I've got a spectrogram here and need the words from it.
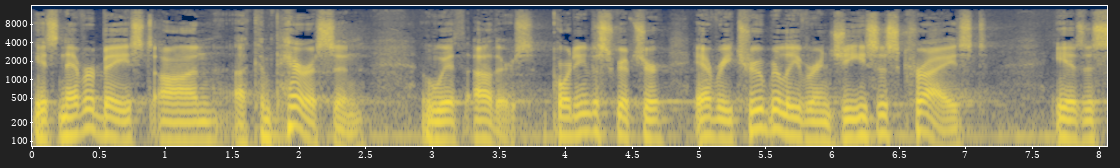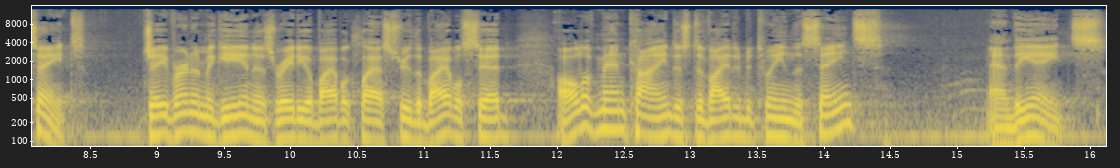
it's never based on a comparison with others. According to Scripture, every true believer in Jesus Christ is a saint. J. Vernon McGee, in his radio Bible class through the Bible, said, All of mankind is divided between the saints and the ain'ts.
